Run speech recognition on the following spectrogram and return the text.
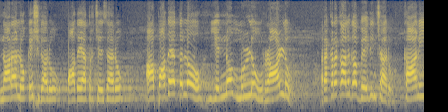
నారా లోకేష్ గారు పాదయాత్ర చేశారు. ఆ పాదయాత్రలో ఎన్నో ముళ్ళు రాళ్ళు రకరకాలుగా వేధించారు. కానీ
